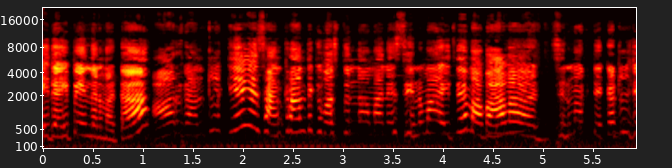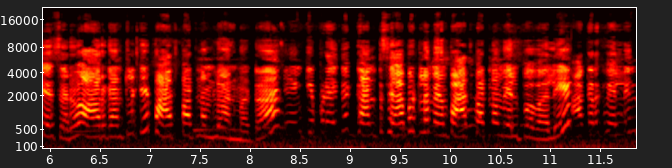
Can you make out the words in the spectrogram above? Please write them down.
ఐదు అయిపోయింది అనమాట ఆరు గంటలకి సంక్రాంతికి వస్తున్నాం అనే సినిమా అయితే మా బావ సినిమాకి టికెట్లు చేశారు. ఆరు గంటలకి పాతపట్నంలో అనమాట ఇంక ఇప్పుడైతే గంట సేపట్లో మేము పాతపట్నం వెళ్ళిపోవాలి. అక్కడికి వెళ్ళిన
